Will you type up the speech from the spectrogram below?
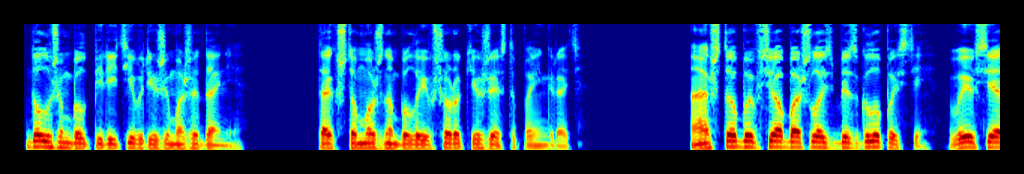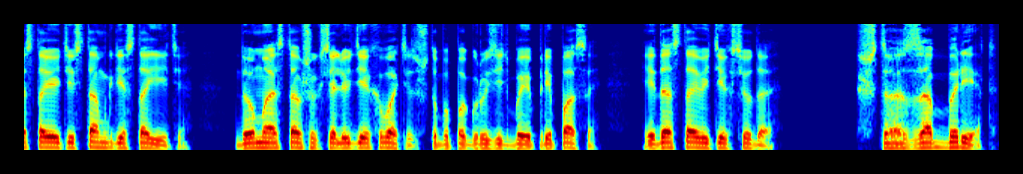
должен был перейти в режим ожидания. Так что можно было и в широкие жесты поиграть. А чтобы все обошлось без глупостей, вы все остаетесь там, где стоите. Думаю, оставшихся людей хватит, чтобы погрузить боеприпасы и доставить их сюда. Что за бред?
